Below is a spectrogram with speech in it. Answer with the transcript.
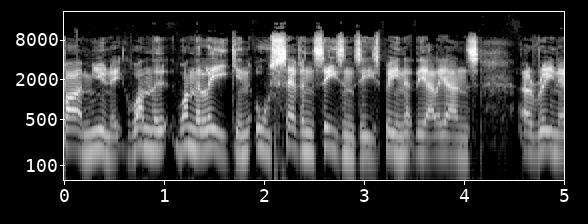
Bayern Munich, won the, won the league in all seven seasons he's been at the Allianz Arena.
